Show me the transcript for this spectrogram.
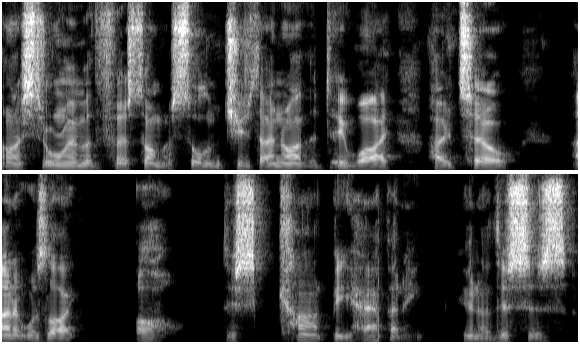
and I still remember the first time I saw them Tuesday night at the Dee Why Hotel, and it was like, oh, this can't be happening. You know, this is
